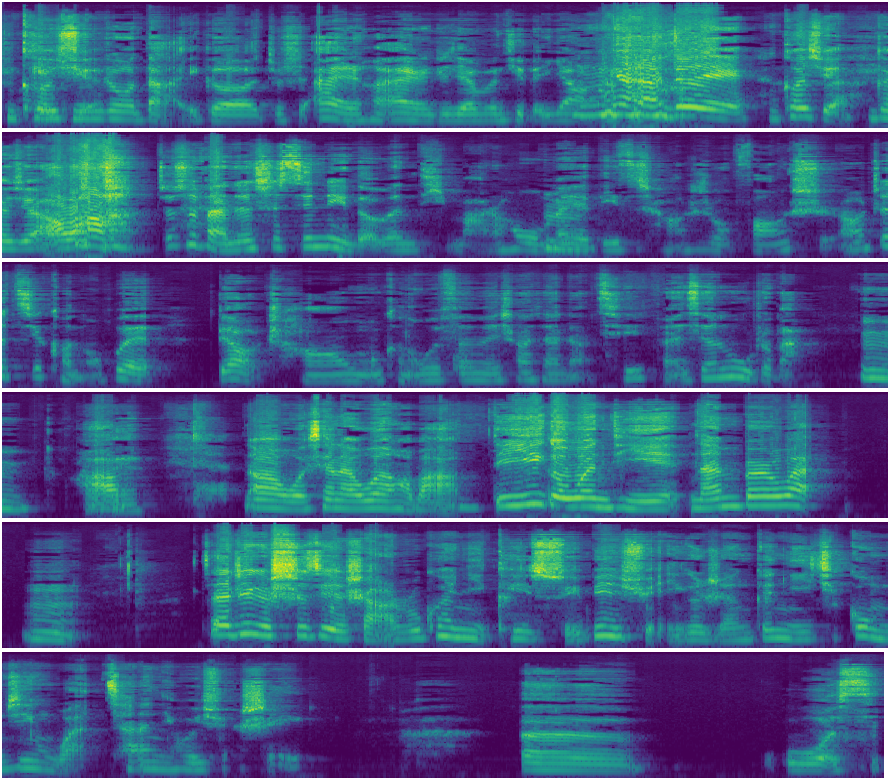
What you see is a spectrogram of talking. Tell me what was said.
很科学给听众打一个就是爱人和爱人之间问题的样儿，嗯 对，很科学，很科学，好不好？就是反正是心理的问题嘛。然后我们嗯也第一次尝试这种方式，然后这期可能会比较长，我们可能会分为上下两期，反正先录着吧。嗯，好那我先来问，好不好？第一个问题，Number One，嗯，在这个世界上，如果你可以随便选一个人跟你一起共进晚餐，你会选谁？呃，我是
